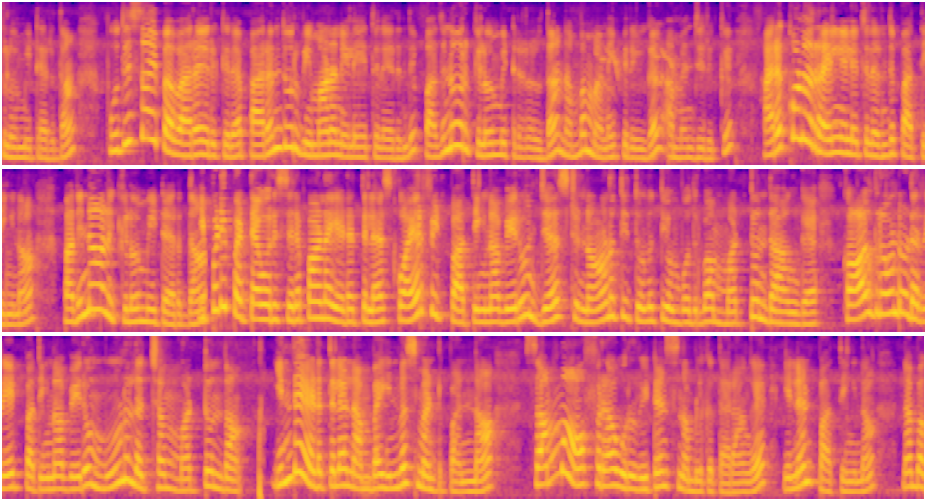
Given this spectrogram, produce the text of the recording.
கிலோமீட்டர் தான். புதுசாக இப்போ வர இருக்கிற பரந்தூர் விமான நிலையத்திலிருந்து பதினோரு கிலோமீட்டரில் தான் நம்ம மனைப்பிரிவுகள் அமைஞ்சிருக்கு. அரக்கோணம் ரயில் நிலையத்திலிருந்து பார்த்தீங்கன்னா பதினாலு கிலோமீட்டர் தான். இப்படிப்பட்ட ஒரு சிறப்பான இடத்துல ஸ்கொயர் ஃபீட் பார்த்தீங்கன்னா வெறும் ஜஸ்ட் நானூற்றி தொண்ணூற்றி ஒம்பது ரூபா மட்டும்தாங்க. கால் கிரவுண்டோட ரேட் பார்த்தீங்கன்னா வெறும் மூணு லட்சம் மட்டும்தான். இந்த இடத்துல நம்ம இன்வெஸ்ட்மெண்ட் பண்ணால் செம்ம ஆஃபராக ஒரு ரிட்டர்ன்ஸ் நம்மளுக்கு தராங்க. என்னன்னு பார்த்தீங்கன்னா நம்ம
